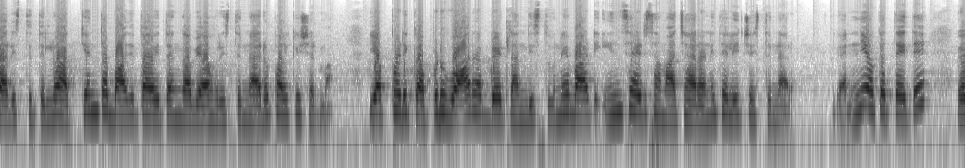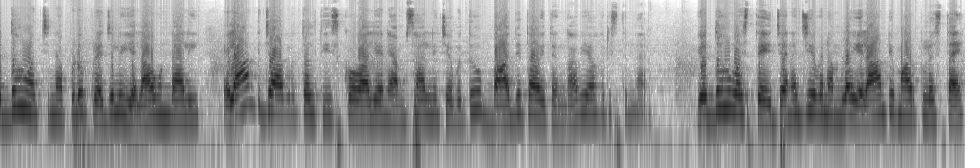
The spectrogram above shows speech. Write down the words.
పరిస్థితుల్లో అత్యంత బాధ్యతాయుతంగా వ్యవహరిస్తున్నారు పల్కి శర్మ. ఎప్పటికప్పుడు వార్ అప్డేట్లు అందిస్తూనే వాటి ఇన్సైడ్ సమాచారాన్ని తెలియజేస్తున్నారు ఇవన్నీ ఒకతైతే యుద్ధం వచ్చినప్పుడు ప్రజలు ఎలా ఉండాలి ఎలాంటి జాగ్రత్తలు తీసుకోవాలి అనే అంశాలని చెబుతూ బాధ్యతాయుతంగా వ్యవహరిస్తున్నారు. యుద్ధం వస్తే జనజీవనంలో ఎలాంటి మార్పులు వస్తాయి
